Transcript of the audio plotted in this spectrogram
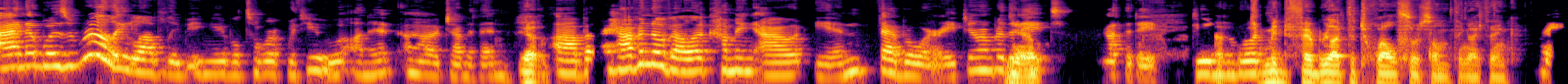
and it was really lovely being able to work with you on it, uh, Jonathan. Yeah. Uh, but I have a novella coming out in February. Do you remember the yep. date? Not the date. Do you remember? Uh, Mid February, like the twelfth or something, I think. Great,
